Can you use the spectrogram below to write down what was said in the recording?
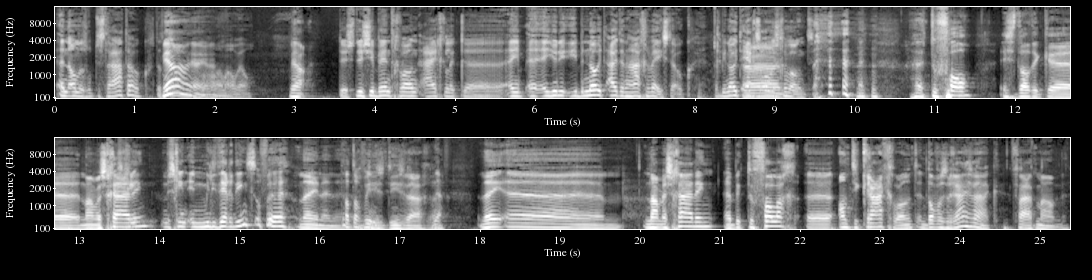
En anders op de straat ook. Dat Ja, ja, ja. allemaal wel. Ja. Dus, dus je bent gewoon eigenlijk... eh, en, je- en jullie, je bent nooit uit Den Haag geweest ook. Heb je nooit ergens Eh, anders gewoond? Toeval is dat ik eh naar mijn scheiding... Misschien, misschien in militaire dienst? Of, eh, Nee, nee, nee. Dat toch weer Dienst-? Dienstwagen. Ja. Nee, eh, na mijn scheiding heb ik toevallig anti-kraak gewoond. En dat was Rijswijk. Vijf maanden.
